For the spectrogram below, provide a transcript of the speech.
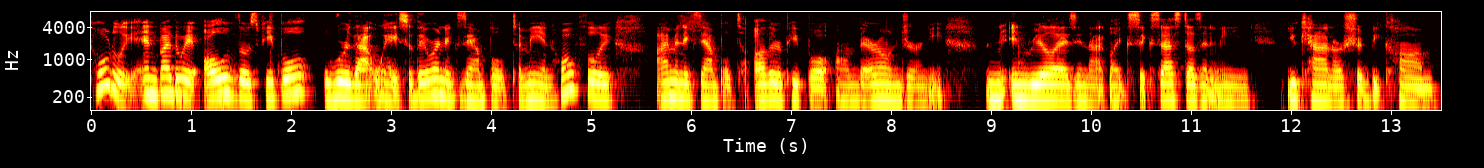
Totally. And by the way, all of those people were that way. So they were an example to me. And hopefully, I'm an example to other people on their own journey in, in realizing that like success doesn't mean you can or should become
